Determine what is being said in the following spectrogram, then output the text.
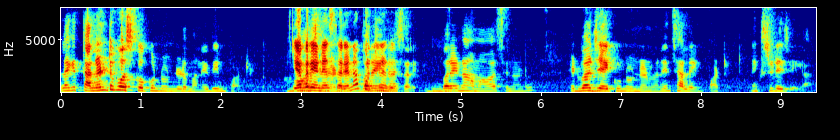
అలాగే తలంటు పోసుకోకుండా ఉండడం అనేది ఇంపార్టెంట్ ఎవరైనా సరేనా? ఎవరైనా. సరే ఎవరైనా అమావాస్య నాడు హెడ్బాత్ చేయకుండా ఉండడం అనేది చాలా ఇంపార్టెంట్ నెక్స్ట్ డే చేయాలి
